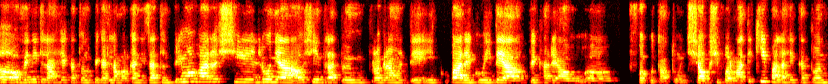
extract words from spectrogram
uh, au venit la hackathon pe care l-am organizat în primăvară și luni au și intrat în programul de incubare cu ideea pe care au uh, făcut atunci și au și format echipa la hackathon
